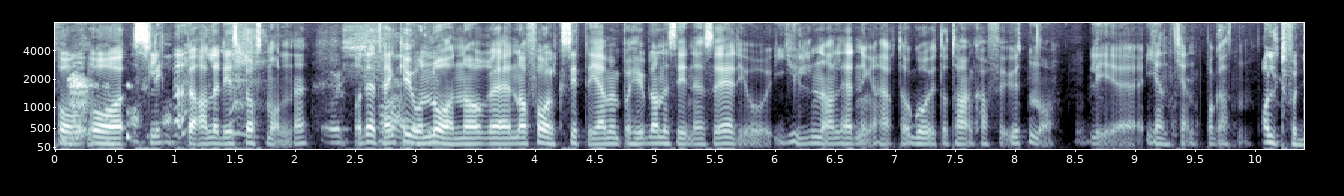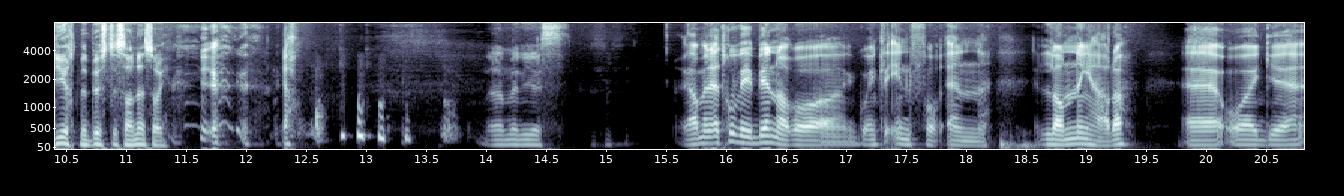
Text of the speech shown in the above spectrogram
For å slippe alle de spørsmålene. Og det tenker jeg jo nå, når, eh, når folk sitter hjemme på hyblene sine, så er det jo gylne anledninger her til å gå ut og ta en kaffe uten å bli eh, gjenkjent på gaten. Altfor dyrt med buss til Sandnes òg. Ja, men yes. Ja, men jeg tror vi begynner å gå egentlig inn for en landing her, da. Eh, og eh,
